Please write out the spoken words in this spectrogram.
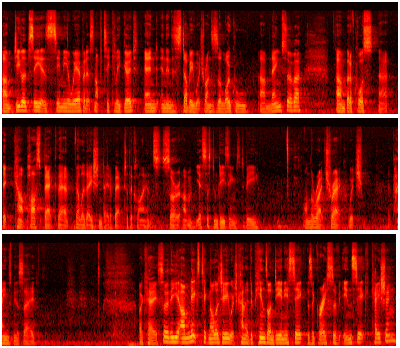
Um, glibc is semi-aware, but it's not particularly good. And and then there's Stubby, which runs as a local um, name server. Um, but of course, uh, it can't pass back that validation data back to the clients. So um, yeah, Systemd seems to be on the right track, which it pains me to say. Okay, so the um, next technology, which kind of depends on DNSSEC, is aggressive NSEC caching.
